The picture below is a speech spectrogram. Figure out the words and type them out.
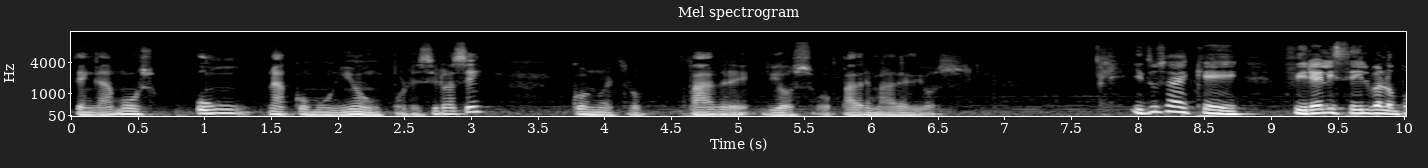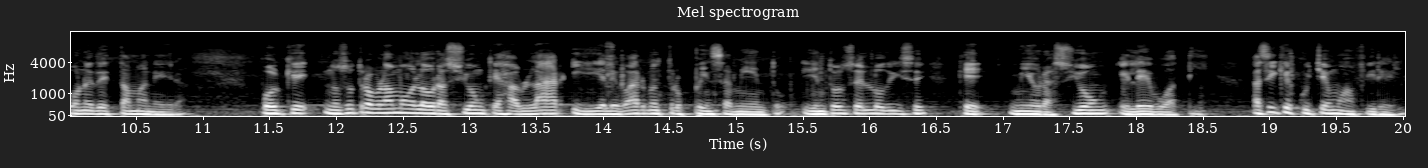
tengamos una comunión, por decirlo así, con nuestro Padre Dios o Padre Madre Dios. Y tú sabes que Fireli Silva lo pone de esta manera, porque nosotros hablamos de la oración que es hablar y elevar nuestros pensamientos, y entonces él lo dice que mi oración elevo a ti. Así que escuchemos a Fireli.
